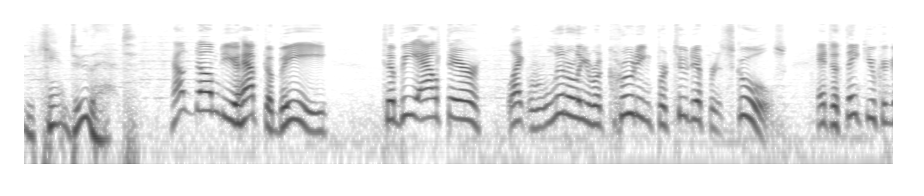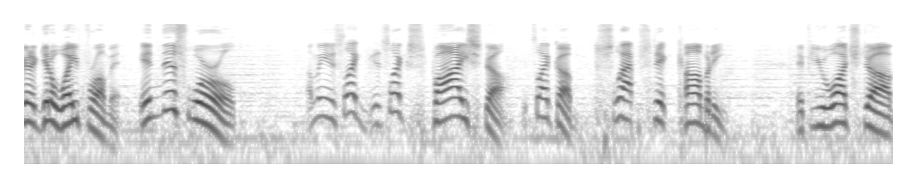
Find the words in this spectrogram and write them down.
you can't do that. How dumb do you have to be to be out there like literally recruiting for two different schools and to think you can going to get away from it in this world? I mean, it's like it's like spy stuff. It's like a slapstick comedy. If you watched, uh,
